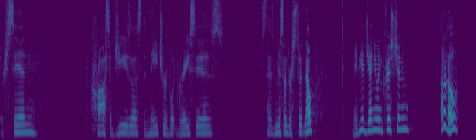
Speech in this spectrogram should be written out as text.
their sin, the cross of Jesus, the nature of what grace is. Just has misunderstood. Now, maybe a genuine Christian, I don't know.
